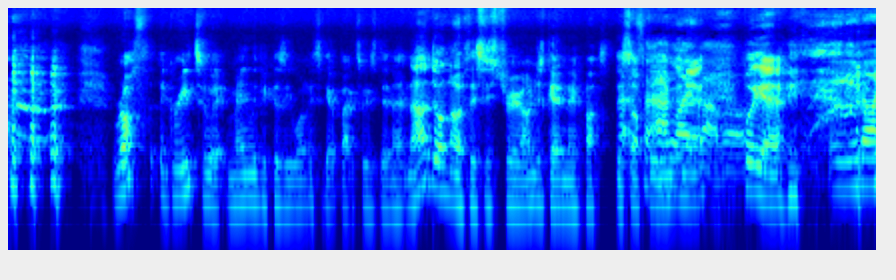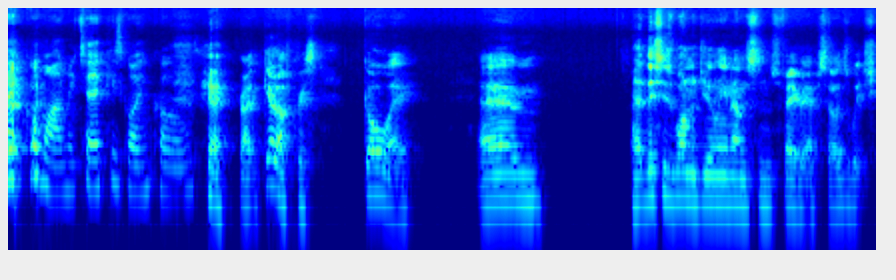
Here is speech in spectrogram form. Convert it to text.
Roth agreed to it mainly because he wanted to get back to his dinner. Now I don't know if this is true. I'm just getting this off off the what I like internet. that. But yeah, You're like, come on, my turkey's going cold. yeah, right. Get off, Chris. Go away. Um, uh, this is one of Gillian Anderson's favorite episodes, which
